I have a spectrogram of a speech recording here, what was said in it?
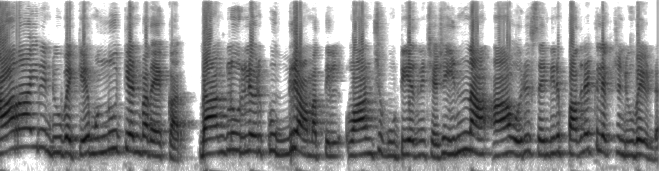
ആറായിരം രൂപയ്ക്ക് മുന്നൂറ്റി എൺപത് ഏക്കർ ബാംഗ്ലൂരിലെ ഒരു കുഗ്രാമത്തിൽ വാങ്ങിച്ചു കൂട്ടിയതിനു ശേഷം ഇന്ന് ആ- ഒരു സെന്റിന് പതിനെട്ട് ലക്ഷം രൂപയുണ്ട്.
